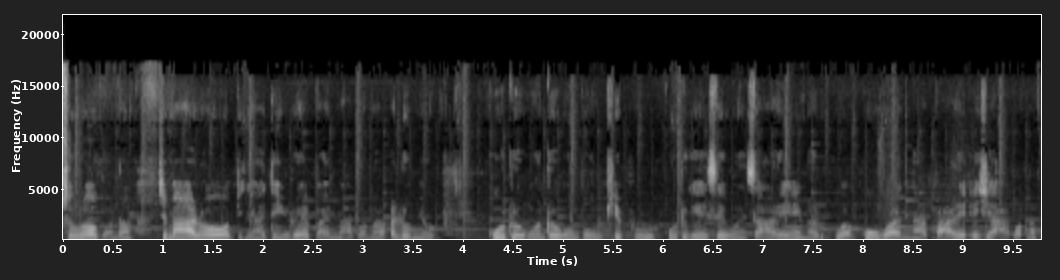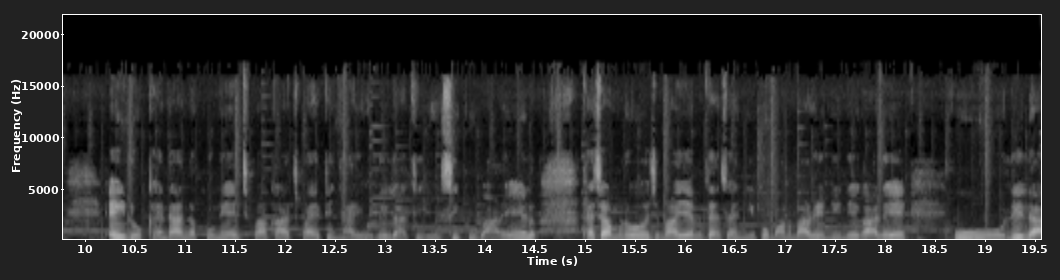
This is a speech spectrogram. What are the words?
ဆိုတော့ပေါ့နော်ကျမကတော့ပညာသင်ယူတဲ့အပိုင်းမှာပေါ့နော်အဲ့လိုမျိုး ကိုတော့ဝန်တော့ဝန်ပုံဖြစ်ဘူးကိုတကယ်စိတ်ဝင်စားတယ်နောက်တစ်ခုကကိုဝါနာပါတဲ့အရာပေါ့နော်အဲ့လိုခန္ဓာနှစ်ခုနဲ့ကျမကကျမရဲ့ပညာတွေကိုလေ့လာသိယူစီးပူးပါတယ်လို့ဒါကြောင့်မလို့ကျမရဲ့မတန်ဆန်းကြီးပုံမောင်နှမတွေအနေနဲ့ကလည်းဟိုလေးလာ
